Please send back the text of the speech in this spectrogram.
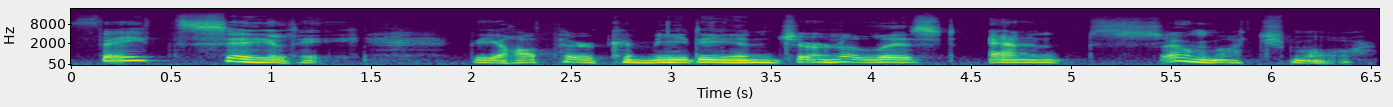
Faith Salie the author, comedian, journalist, and so much more.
